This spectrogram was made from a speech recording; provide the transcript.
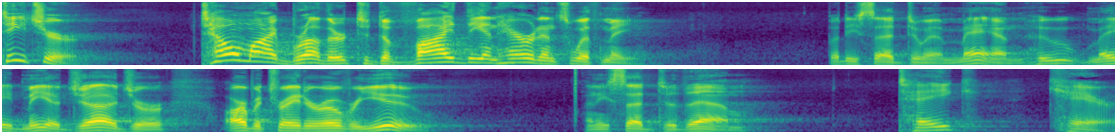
Teacher, tell my brother to divide the inheritance with me. But he said to him, Man, who made me a judge or arbitrator over you? And he said to them, Take care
